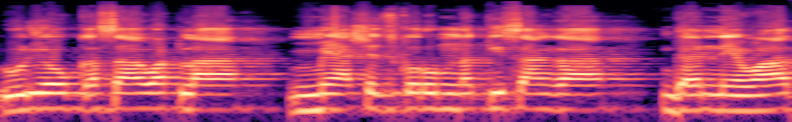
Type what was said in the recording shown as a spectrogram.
व्हिडिओ कसा वाटला? मॅसेज करून नक्की सांगा. धन्यवाद.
